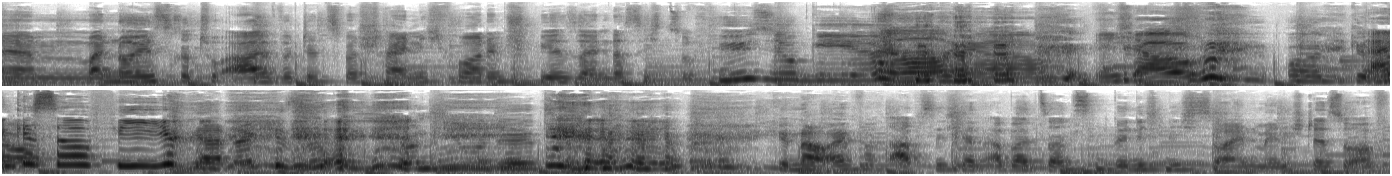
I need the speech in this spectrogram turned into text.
Ähm, mein neues Ritual wird jetzt wahrscheinlich vor dem Spiel sein, dass ich zur Physio gehe. Ja, ja, ich auch. Und genau, danke, Sophie. Ja, danke, Sophie und Judith. genau, einfach absichern. Aber ansonsten bin ich nicht so ein Mensch, der so auf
